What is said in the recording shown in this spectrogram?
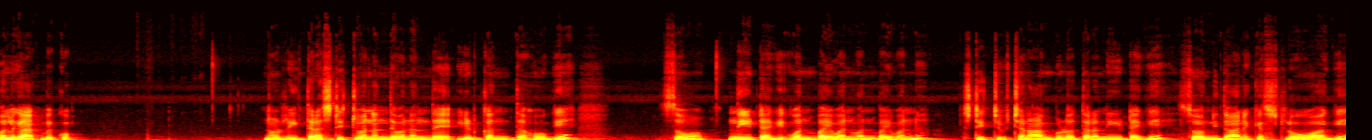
ಹೊಲಿಗೆ ಹಾಕಬೇಕು. ನೋಡಿರಿ, ಈ ಥರ ಸ್ಟಿಚ್ ಒಂದೊಂದೇ ಒಂದೊಂದೇ ಇಡ್ಕೊತ ಹೋಗಿ ಸೊ ನೀಟಾಗಿ one by one one by one stitch ಚೆನ್ನಾಗಿ ಬೀಳೋ ಥರ ನೀಟಾಗಿ, ಸೊ ನಿಧಾನಕ್ಕೆ ಸ್ಲೋ ಆಗಿ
